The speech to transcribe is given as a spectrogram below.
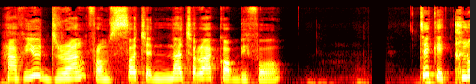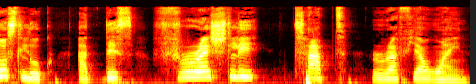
Have you drunk from such a natural cup before? Take a close look at this freshly tapped raffia wine.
